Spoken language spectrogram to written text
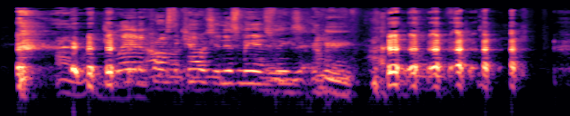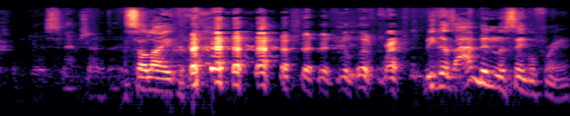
I ain't with He you. laying across the couch in this man's face. Get a snapshot of that. So like, because I've been a single friend,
